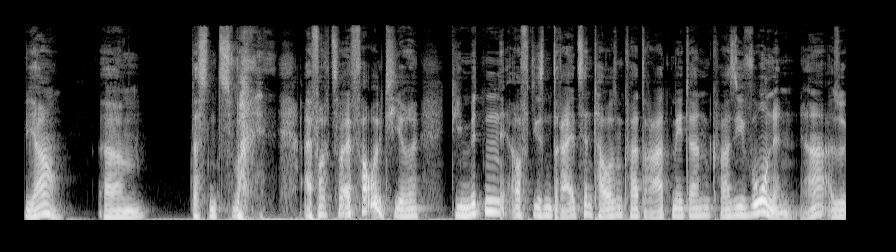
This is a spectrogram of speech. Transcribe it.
ja, ähm, das sind zwei, einfach zwei Faultiere, die mitten auf diesen 13.000 Quadratmetern quasi wohnen. Ja, also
